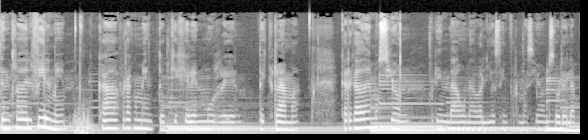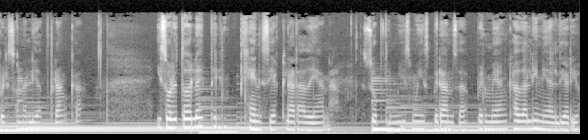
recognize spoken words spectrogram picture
Dentro del filme, cada fragmento que Helen Murray declama, cargada de emoción, brinda una valiosa información sobre la personalidad franca y sobre todo la inteligencia clara de Ana. Su optimismo y esperanza permean cada línea del diario.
